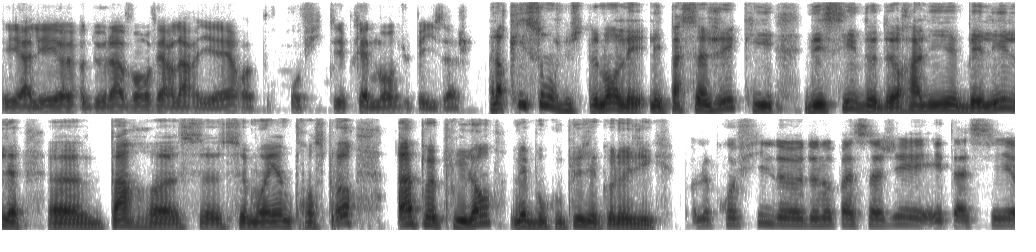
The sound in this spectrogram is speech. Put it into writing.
et aller de l'avant vers l'arrière pour profiter pleinement du paysage. Alors, qui sont justement les, passagers qui décident de rallier Belle-Île par ce, moyen de transport un peu plus lent, mais beaucoup plus écologique? Le profil de, nos passagers est assez,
